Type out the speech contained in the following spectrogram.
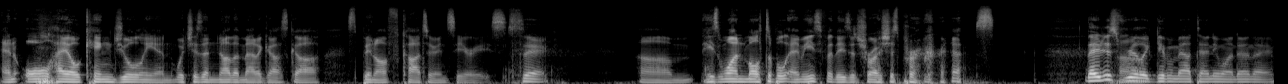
and All Hail King Julien, which is another Madagascar spin off cartoon series. Sick. Um, he's won multiple Emmys for these atrocious programs. They just Uh, really give them out to anyone, don't they?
